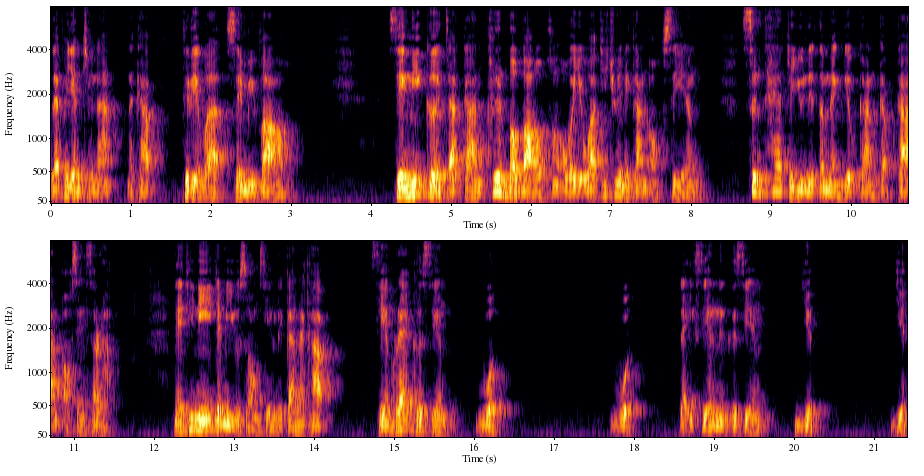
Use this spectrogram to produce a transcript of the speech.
และพยัญชนะนะครับที่เรียกว่า semivowel เสียงนี้เกิดจากการเคลื่อนเบาๆ ของอวัยวะที่ช่วยในการออกเสียง ซึ่งแทบจะอยู่ในตำแหน่งเดียวกันกับการออกเสียงสระ ในที่นี้จะมีอยู่สองเสียงด้วยกันนะครับ เสียงแรกคือเสียง w w และอีกเสียงหนึ่งคือเสียง y y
